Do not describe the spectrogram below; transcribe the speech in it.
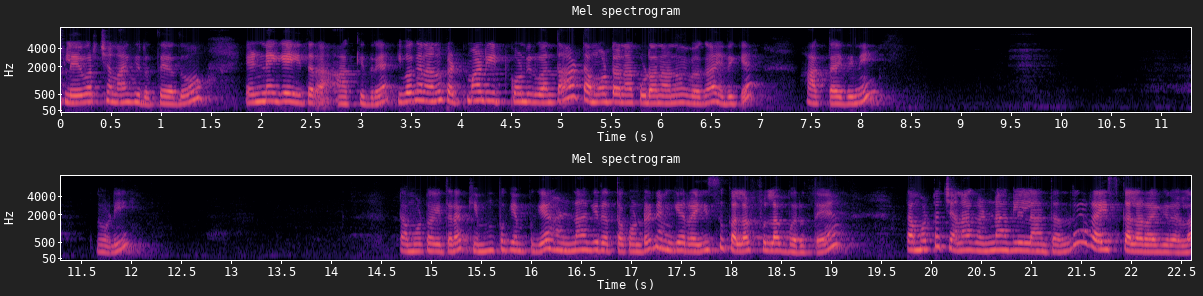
ಫ್ಲೇವರ್ ಚೆನ್ನಾಗಿರುತ್ತೆ ಅದು. ಎಣ್ಣೆಗೆ ಈ ಥರ ಹಾಕಿದರೆ. ಇವಾಗ ನಾನು ಕಟ್ ಮಾಡಿ ಇಟ್ಕೊಂಡಿರುವಂಥ ಟೊಮೊಟೊನ ಕೂಡ ನಾನು ಇವಾಗ ಇದಕ್ಕೆ ಹಾಕ್ತಾಯಿದ್ದೀನಿ ನೋಡಿ. ಟೊಮೊಟೊ ಈ ಥರ ಕೆಂಪು ಕೆಂಪಿಗೆ ಹಣ್ಣಾಗಿರೋದು ತೊಗೊಂಡ್ರೆ ನಿಮಗೆ ರೈಸು ಕಲರ್ಫುಲ್ಲಾಗಿ ಬರುತ್ತೆ. ಟೊಮೊಟೊ ಚೆನ್ನಾಗಿ ಹಣ್ಣಾಗಲಿಲ್ಲ ಅಂತಂದರೆ ರೈಸ್ ಕಲರ್ ಆಗಿರಲ್ಲ.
